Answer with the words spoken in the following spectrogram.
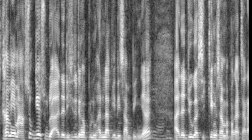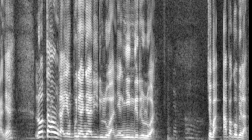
Kami masuk dia sudah ada di situ dengan puluhan laki di sampingnya. Ada juga si Kim sama pengacaranya. Lo tahu nggak yang punya nyali duluan, yang nyindir duluan? Coba apa gue bilang?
